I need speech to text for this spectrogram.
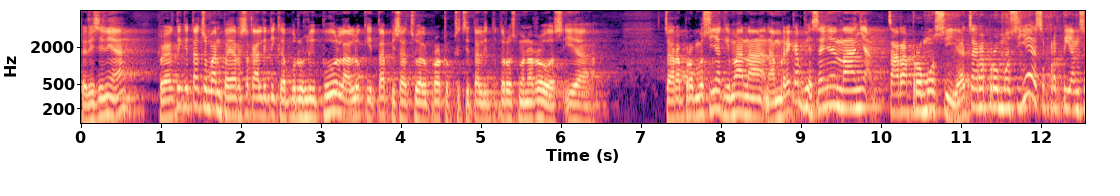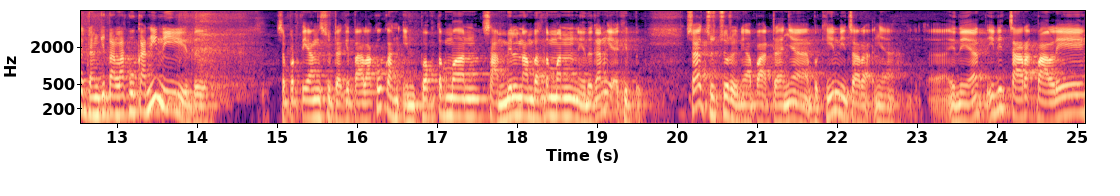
Dari sini ya. Berarti kita cuma bayar sekali 30 ribu lalu kita bisa jual produk digital itu terus menerus iya. Cara promosinya gimana? Nah mereka biasanya nanya cara promosi ya. Cara promosinya seperti yang sedang kita lakukan ini gitu seperti yang sudah kita lakukan inbox teman sambil nambah teman itu kan kayak gitu. Saya jujur ini apa adanya begini caranya. Eh, ini ya ini cara paling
